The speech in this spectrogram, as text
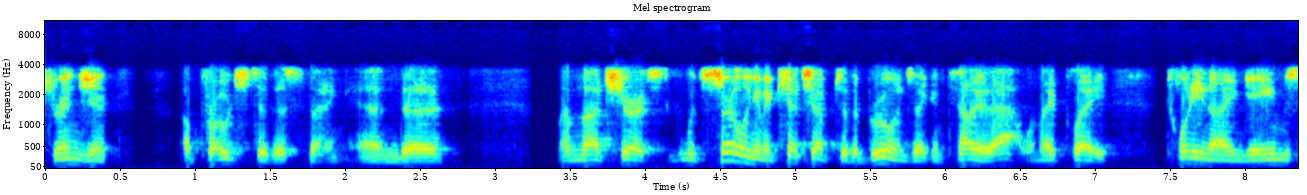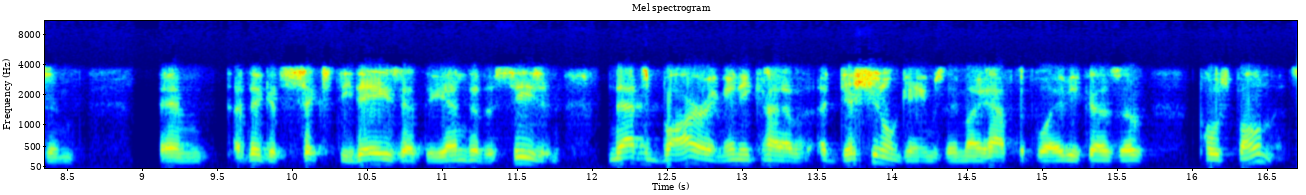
stringent approach to this thing, and uh, I'm not sure it's, it's certainly going to catch up to the Bruins. I can tell you that when they play 29 games and and I think it's 60 days at the end of the season. And that's barring any kind of additional games they might have to play because of postponements.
